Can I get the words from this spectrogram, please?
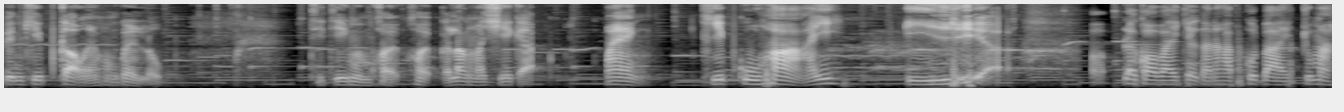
เป็นคลิปเก่าไงผมก็เลยลบ ที่จริงผมค่อยค่อยกำลังมาเช็คอะแม่งคลิปกูหายอีแล้วก็ไว้เจอกันนะครับกูดบายจุ๊มา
